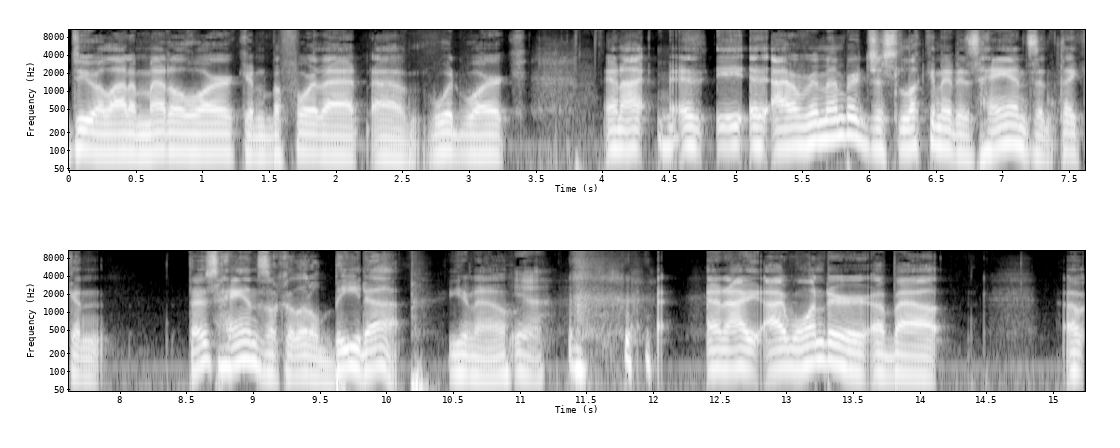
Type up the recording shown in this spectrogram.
do a lot of metal work, and before that, uh, woodwork. And I, Mm-hmm. I remember just looking at his hands and thinking, those hands look a little beat up, you know. yeah And I, I wonder about. Uh,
